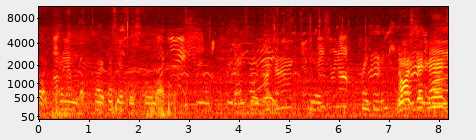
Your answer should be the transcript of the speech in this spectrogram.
like Henry, uh, Percy has to school like three three days. Four days. Pre-kindy. Nice set, man.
